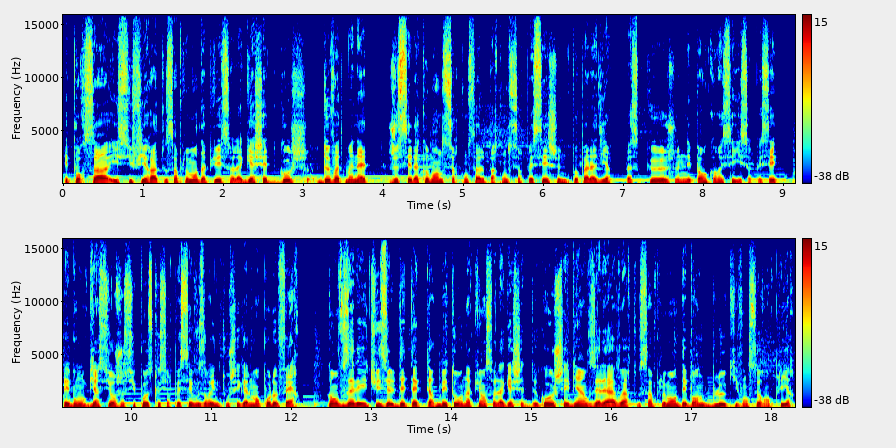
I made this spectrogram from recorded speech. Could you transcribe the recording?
et pour ça, il suffira tout simplement d'appuyer sur la gâchette gauche de votre manette. Je sais la commande sur console, par contre sur PC, je ne peux pas la dire parce que je n'ai pas encore essayé sur PC. Mais bon, bien sûr, je suppose que sur PC, vous aurez une touche également pour le faire. Quand vous allez utiliser le détecteur de métaux en appuyant sur la gâchette de gauche, eh bien, vous allez avoir tout simplement des bandes bleues qui vont se remplir.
